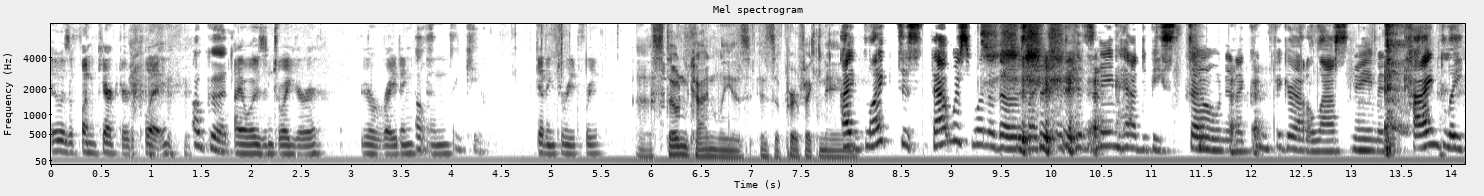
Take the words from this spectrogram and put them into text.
It was a fun character to play. Oh, good. I always enjoy your your writing Oh, and thank you. getting to read for you. Uh, Stone Kindly is, is a perfect name. I'd like to. That was one of those. Like, his name had to be Stone, and I couldn't figure out a last name. And kindly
